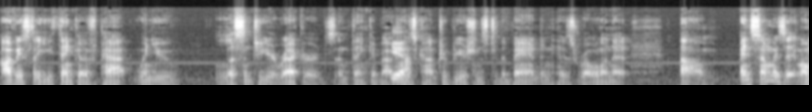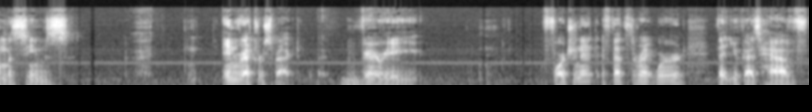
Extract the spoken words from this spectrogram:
obviously you think of Pat when you listen to your records and think about Yeah. his contributions to the band and his role in it. Um, in some ways, it almost seems, in retrospect, very fortunate, if that's the right word, that you guys have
